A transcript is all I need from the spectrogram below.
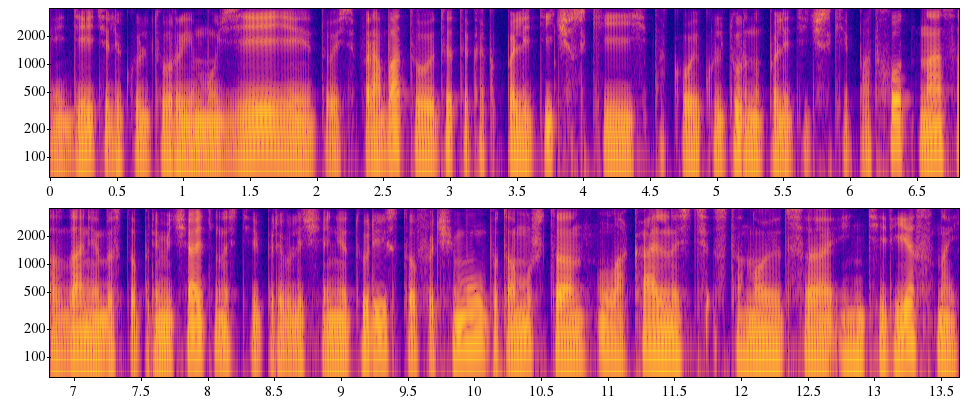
и деятели культуры, и музеи, то есть вырабатывают это как политический, такой культурно-политический подход на создание достопримечательностей, привлечение туристов. Почему? Потому что локальность становится интересной,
